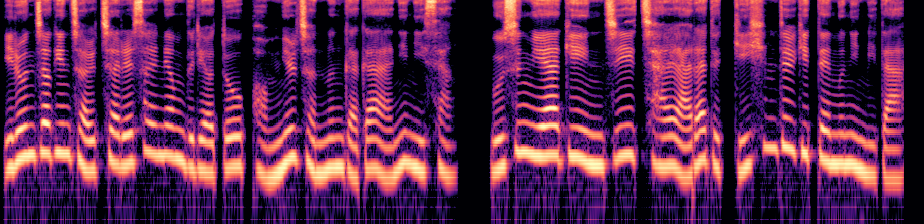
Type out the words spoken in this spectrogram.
이론적인 절차를 설명드려도 법률 전문가가 아닌 이상 무슨 이야기인지 잘 알아듣기 힘들기 때문입니다.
